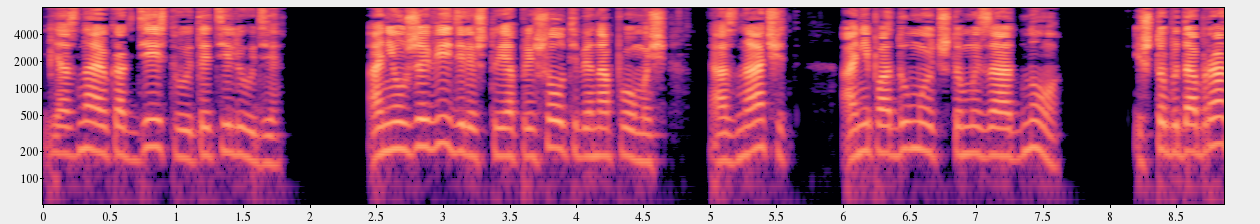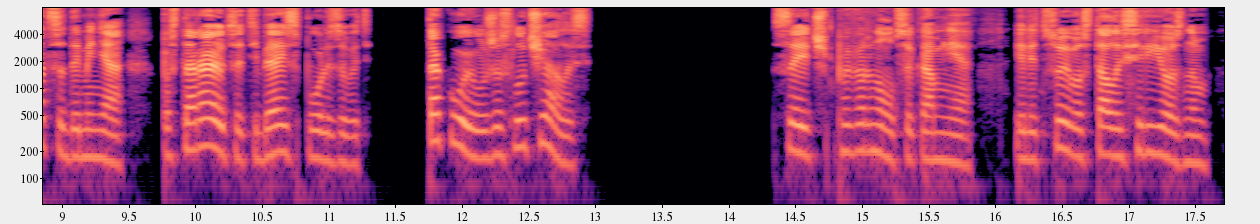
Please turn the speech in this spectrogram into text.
я знаю, как действуют эти люди. Они уже видели, что я пришел тебе на помощь, а значит, они подумают, что мы заодно, и чтобы добраться до меня, постараются тебя использовать. Такое уже случалось». Сейдж повернулся ко мне, и лицо его стало серьезным —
